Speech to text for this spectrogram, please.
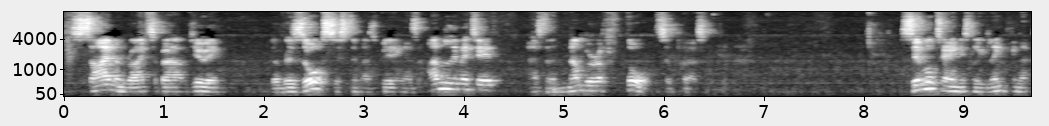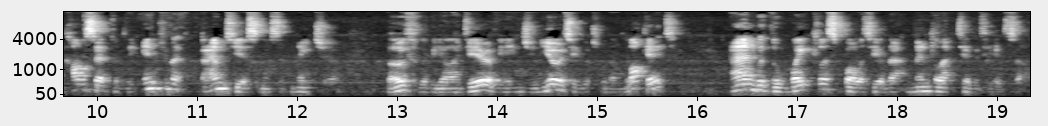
Simon writes about viewing the resource system as being as unlimited as the number of thoughts a person can have, simultaneously linking a concept of the infinite bounteousness of nature, both with the idea of the ingenuity which would unlock it, and with the weightless quality of that mental activity itself.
